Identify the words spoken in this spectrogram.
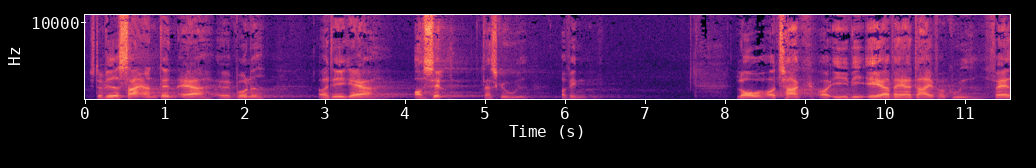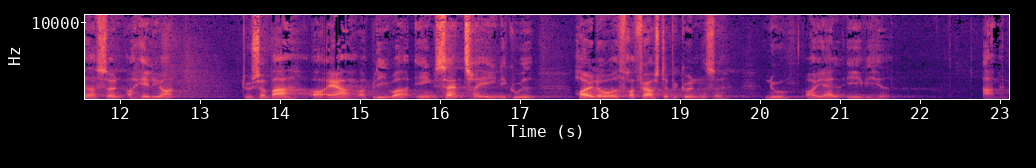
Stå ved, at sejren den er øh, vundet, og det ikke er os selv, der skal ud og vinde den. Lov og tak og evig ære være dig for Gud, Fader, Søn og Helligånd, du som var og er og bliver en sand treenig Gud, højlovet fra første begyndelse, nu og i al evighed. Amen.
